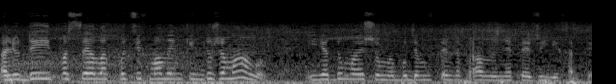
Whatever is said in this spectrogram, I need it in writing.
а людей по селах, по цих маленьких дуже мало. І я думаю, що ми будемо в те направлення теж їхати.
